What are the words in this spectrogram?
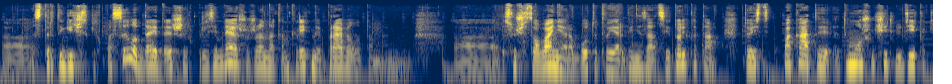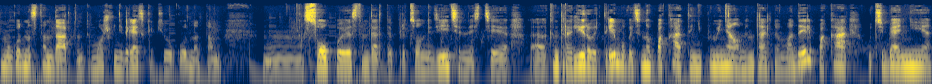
э, стратегических посылов, да, и дальше их приземляешь уже на конкретные правила там э, существования, работы твоей организации. И только так. То есть пока ты, ты можешь учить людей каким угодно стандартам, ты можешь внедрять какие угодно там СОПы, стандарты операционной деятельности, э, контролировать, требовать, но пока ты не поменял ментальную модель, пока у тебя не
